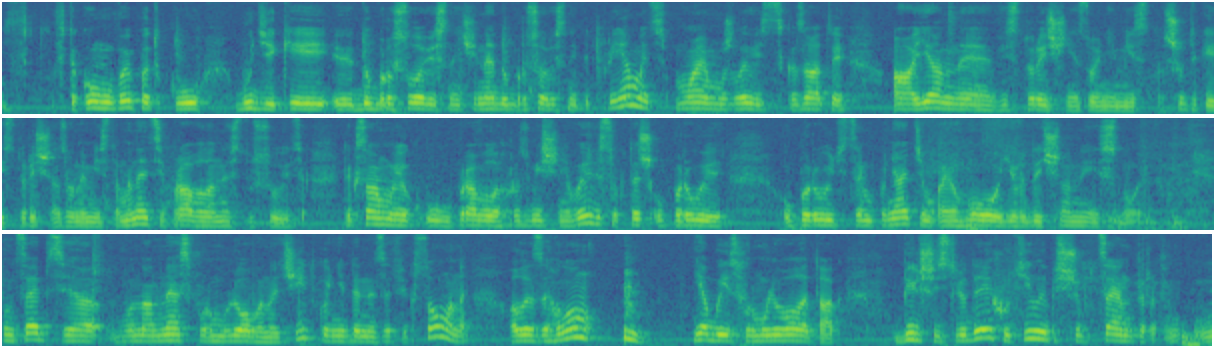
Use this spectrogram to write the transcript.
в- такому випадку будь-який е, добросовісний чи недобросовісний підприємець має можливість сказати: а я не в історичній зоні міста. Що таке історична зона міста? Мене ці правила не стосуються. Так само, як у правилах розміщення вивісок, теж оперує, оперують цим поняттям, а його юридично не існує. Концепція вона не сформульована чітко, ніде не зафіксована, але загалом. Я би її сформулювала так: більшість людей хотіли б, щоб центр е,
